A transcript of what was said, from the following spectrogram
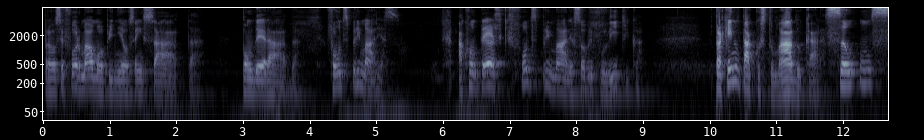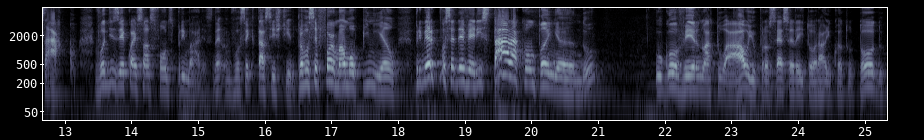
para você formar uma opinião sensata, ponderada? Fontes primárias. Acontece que fontes primárias sobre política, para quem não está acostumado, cara, são um saco. Vou dizer quais são as fontes primárias, né? Você que está assistindo. Para você formar uma opinião, primeiro que você deveria estar acompanhando o governo atual e o processo eleitoral enquanto um todo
